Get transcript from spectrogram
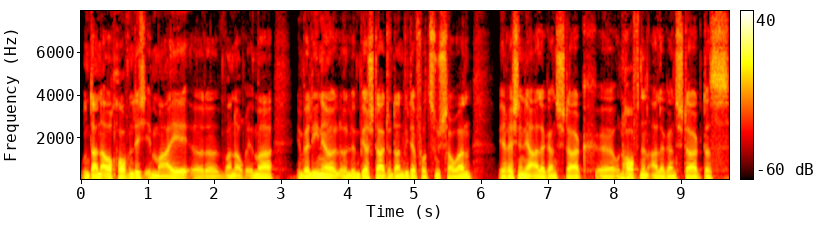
und dann auch hoffentlich im Mai oder wann auch immer im Berliner Olympiastadion dann wieder vor Zuschauern. Wir rechnen ja alle ganz stark äh, und hoffen alle ganz stark, dass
